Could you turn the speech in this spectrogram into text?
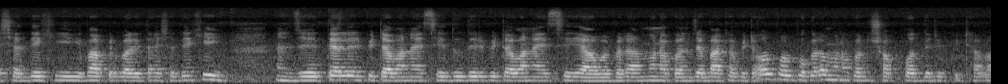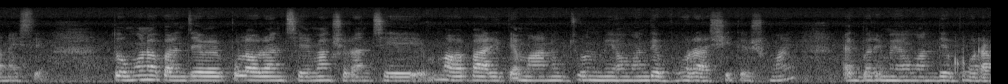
এসে দেখি, বাপের বাড়িতে এসে দেখি, যে তেলের পিঠা বানাইছে, দুধের পিঠা বানাইছে, আবার মনে করেন যে বাঁকা পিঠা, অল্প অল্প করে মনে করেন সব পদ্ধতির পিঠা বানাইছে। তো মনে করেন যে পোলাও রাঁধছে, মাংস রাঁধছে বাড়িতে মানুষজন মেহমান দিয়ে ভরা শীতের সময়, একবারে মেহমান দিয়ে ভরা।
